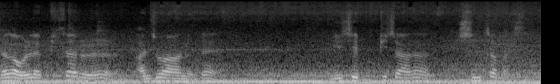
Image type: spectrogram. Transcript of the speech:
내가 원래 피자를 안 좋아하는데 이 집 피자는 진짜 맛있어. 아,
